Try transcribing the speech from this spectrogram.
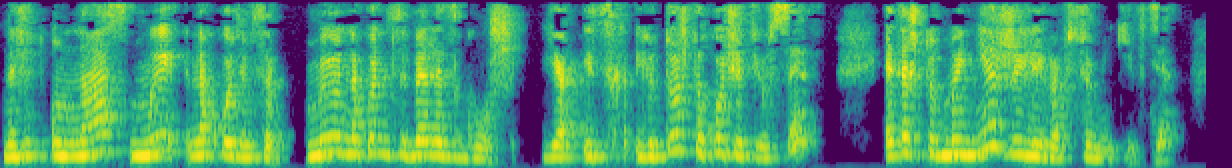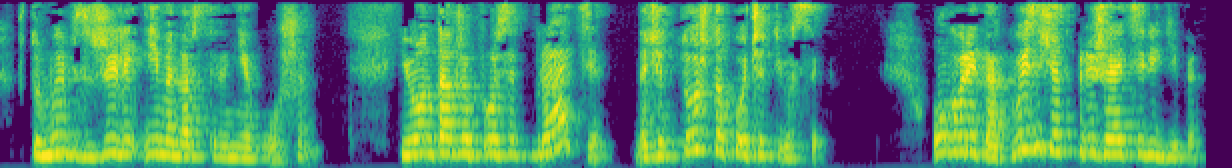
Значит, у нас мы находимся, мы находимся в Эрецгоши. Я, и то, что хочет Юсеф, это чтобы мы не жили во всем Египте, что мы жили именно в стране Гоши. И он также просит братьев, значит, то, что хочет Юсеф. Он говорит так, вы сейчас приезжаете в Египет.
